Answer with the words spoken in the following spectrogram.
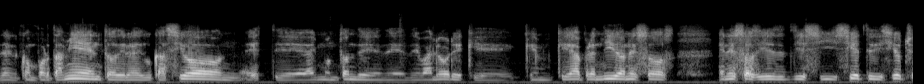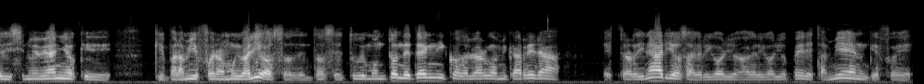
del comportamiento, de la educación, este, hay un montón de, valores que, he aprendido en esos, en esos 17, 18, 19 años que, que para mí fueron muy valiosos. Entonces tuve un montón de técnicos a lo largo de mi carrera extraordinarios, a Gregorio, a Gregorio Pérez también, que fue,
